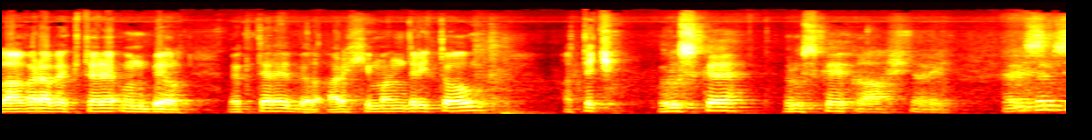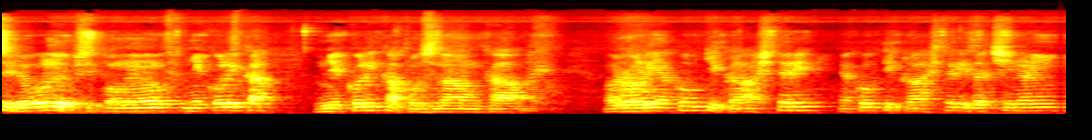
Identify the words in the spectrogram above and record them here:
lavra, ve které on byl, ve které byl archimandritou a teď ruské, ruské kláštery. Tady jsem si dovolil připomenout v několika, v několika poznámkách roli, jakou ty kláštery, jakou ty kláštery začínají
